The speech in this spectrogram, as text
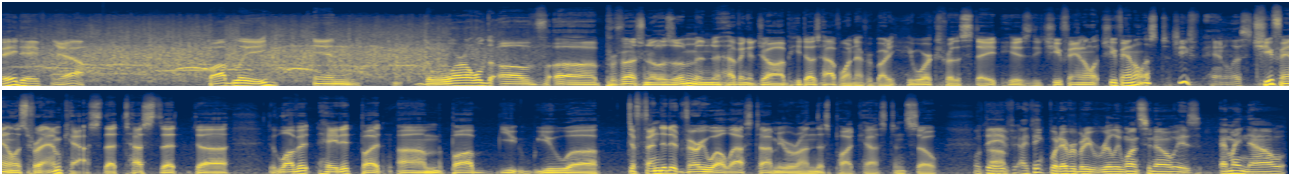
Hey, Dave. Yeah. Bob Lee, in the world of uh, professionalism and having a job, he does have one, everybody. He works for the state. He is the chief, anal- chief analyst? Chief analyst. chief analyst for MCAS, that test that uh, love it, hate it, but um, Bob, you you uh, defended it very well last time you were on this podcast, and so Well, Dave, I think what everybody really wants to know is Am I now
